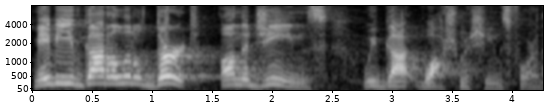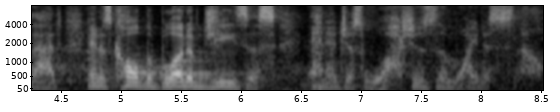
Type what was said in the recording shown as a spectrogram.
Maybe you've got a little dirt on the jeans. We've got wash machines for that. And it's called the blood of Jesus, and it just washes them white as snow.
